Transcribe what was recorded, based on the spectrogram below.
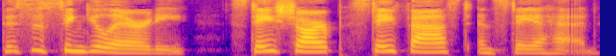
This is Singularity. Stay sharp, stay fast, and stay ahead.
